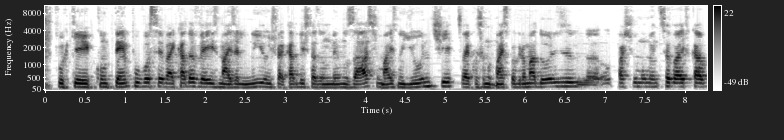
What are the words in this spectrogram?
Porque com o tempo você vai cada vez mais ali no Unity, vai cada vez fazendo menos ácido, mais no Unity, você vai conhecendo mais programadores e a partir do momento você vai ficar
